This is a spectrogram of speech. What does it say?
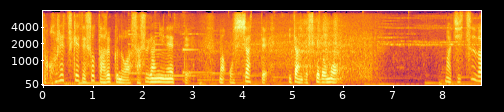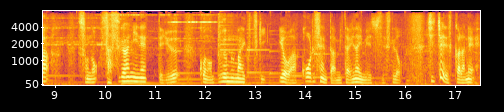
とこれつけて外歩くのはさすがにねって、まあ、おっしゃっていたんですけども、まあ、実はそのさすがにねっていうこのブームマイク付き要はコールセンターみたいなイメージですけどちっちゃいですからね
